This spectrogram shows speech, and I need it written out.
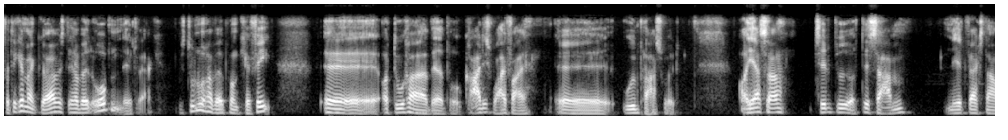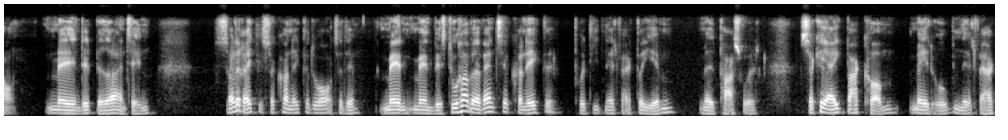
for det kan man gøre, hvis det har været et åbent netværk. Hvis du nu har været på en café, øh, og du har været på gratis wifi øh, uden password, og jeg så tilbyder det samme netværksnavn med en lidt bedre antenne, så er det rigtigt, så connecter du over til det. Men, men hvis du har været vant til at connecte på dit netværk derhjemme med et password, så kan jeg ikke bare komme med et åbent netværk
